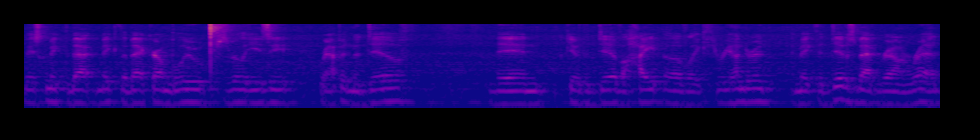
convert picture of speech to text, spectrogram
basically make the back make the background blue, which is really easy. Wrap it in a div, then give the div a height of like 300 and make the div's background red,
